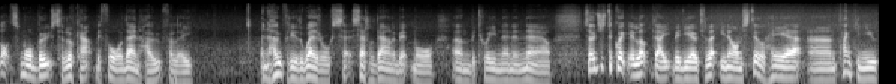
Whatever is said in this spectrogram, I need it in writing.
lots more boots to look at before then, hopefully and hopefully the weather will set, settle down a bit more um, between then and now. So just a quick little update video to let you know I'm still here and thanking you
